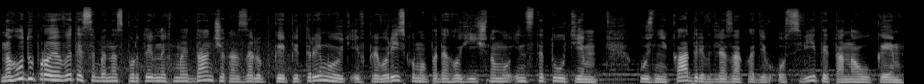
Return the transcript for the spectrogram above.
Нагоду проявити себе на спортивних майданчиках залюбки підтримують і в Криворізькому педагогічному інституті кузні кадрів для закладів освіти та науки.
